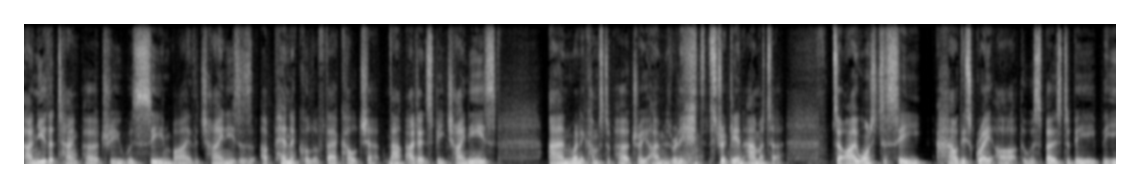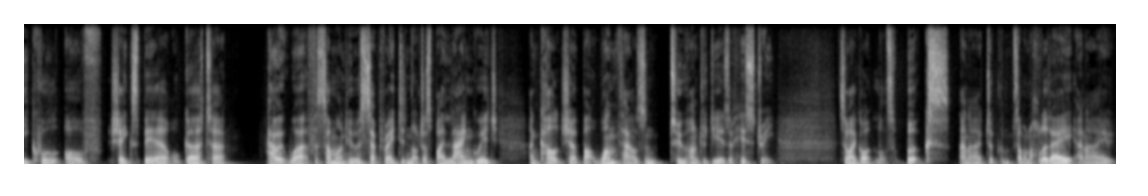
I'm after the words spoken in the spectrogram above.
I knew that Tang poetry was seen by the Chinese as a pinnacle of their culture. Now, I don't speak Chinese, and when it comes to poetry, I'm really strictly an amateur. So I wanted to see how this great art that was supposed to be the equal of Shakespeare or Goethe, how it worked for someone who was separated not just by language and culture, but 1,200 years of history. So I got lots of books and I took them some on holiday and I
